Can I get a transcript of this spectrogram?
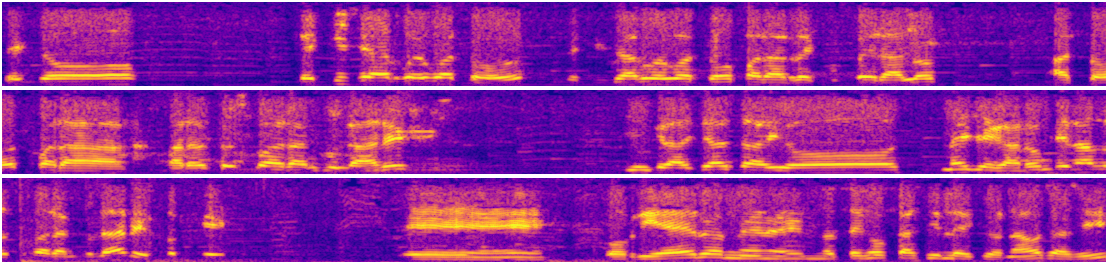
Que yo le quise dar juego a todos, le quise dar juego a todos para recuperarlos a todos para, para estos cuadrangulares. Y gracias a Dios me llegaron bien a los cuadrangulares, porque eh, corrieron, eh, no tengo casi lesionados así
